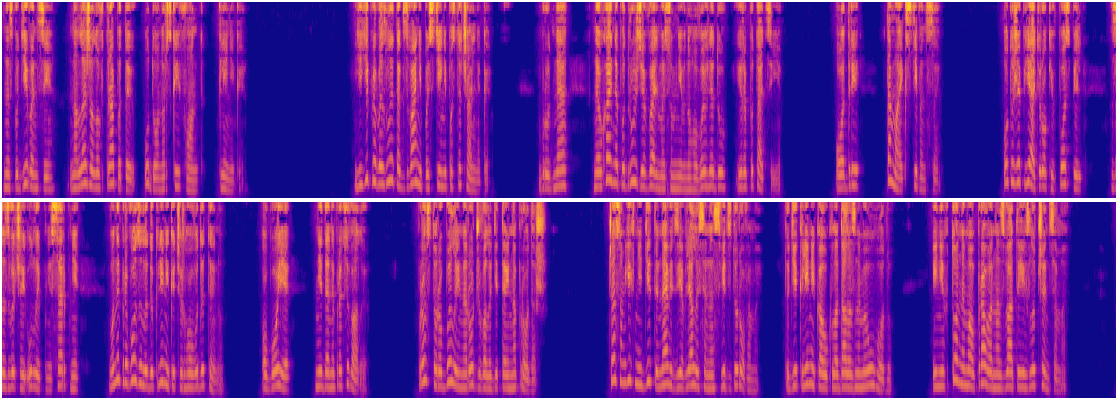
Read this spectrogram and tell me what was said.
Несподіванці належало втрапити у донорський фонд клініки. Її привезли так звані постійні постачальники. Брудне, неохайне подружжя вельми сумнівного вигляду і репутації. Одрі та Майк Стівенси. От уже п'ять років поспіль, зазвичай у липні серпні, вони привозили до клініки чергову дитину. Обоє ніде не працювали, просто робили і народжували дітей на продаж. Часом їхні діти навіть з'являлися на світ здоровими, тоді клініка укладала з ними угоду, і ніхто не мав права назвати їх злочинцями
